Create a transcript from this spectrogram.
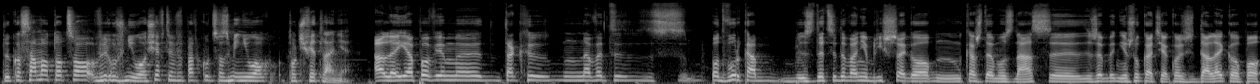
tylko samo to, co wyróżniło się, w tym wypadku, co zmieniło podświetlenie. Ale ja powiem e, tak e, nawet z podwórka zdecydowanie bliższego każdemu z nas, e, żeby nie szukać jakoś daleko po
